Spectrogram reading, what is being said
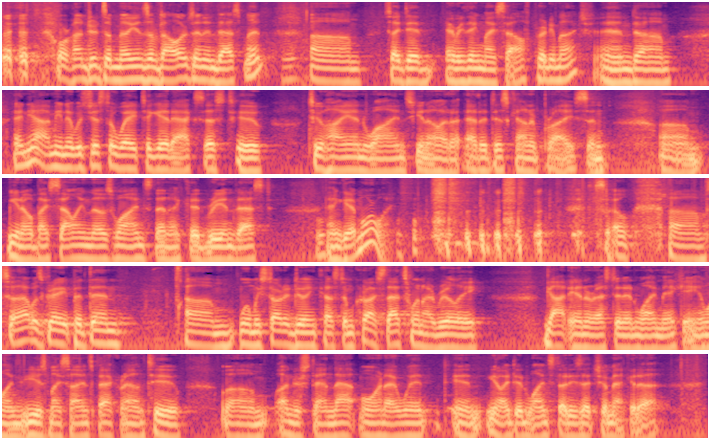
or hundreds of millions of dollars in investment. Um, so I did everything myself pretty much, and um, and yeah, I mean, it was just a way to get access to to high-end wines, you know, at a, at a discounted price, and um, you know, by selling those wines, then I could reinvest and get more wine. so, um, so that was great. But then um, when we started doing custom crush, that's when I really got interested in winemaking and wanted to use my science background to um, understand that more. And I went and you know I did wine studies at Chemeketa,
